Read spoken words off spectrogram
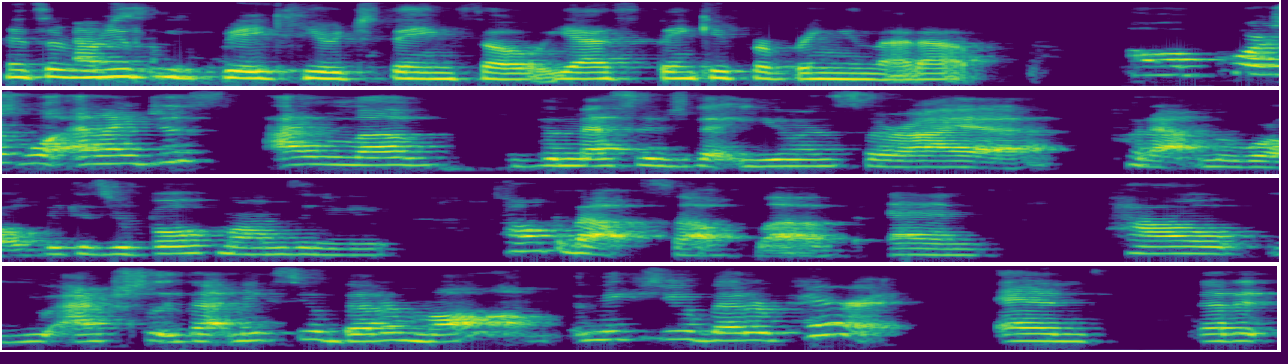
It's a Absolutely. really big, huge thing. So, yes, thank you for bringing that up. Oh, of course. Well, and I just, I love the message that you and Soraya put out in the world because you're both moms and you talk about self love and how you actually, that makes you a better mom. It makes you a better parent. And that it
